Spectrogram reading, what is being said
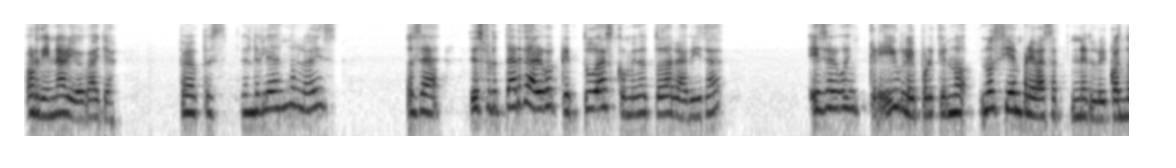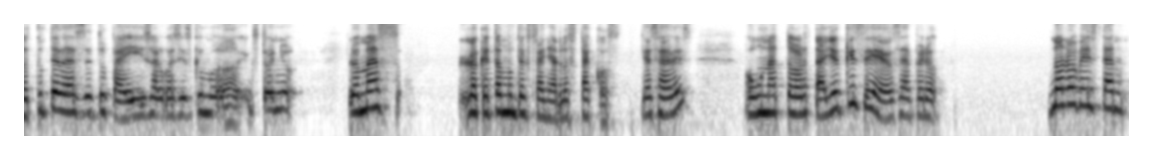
ordinario, vaya. Pero pues en realidad no lo es. O sea, disfrutar de algo que tú has comido toda la vida es algo increíble porque no, no siempre vas a tenerlo. Y cuando tú te das de tu país o algo así, es como, extraño. Lo más, lo que todo mundo extraña, los tacos, ya sabes, o una torta, yo qué sé, o sea, pero no lo ves tan,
